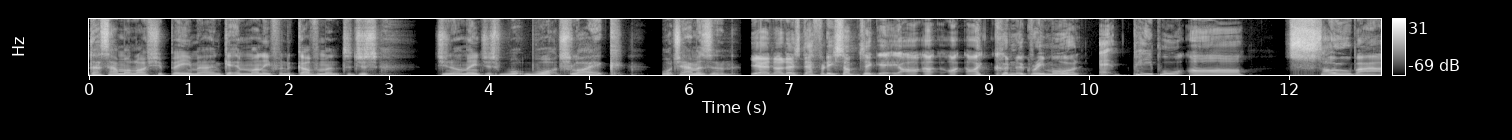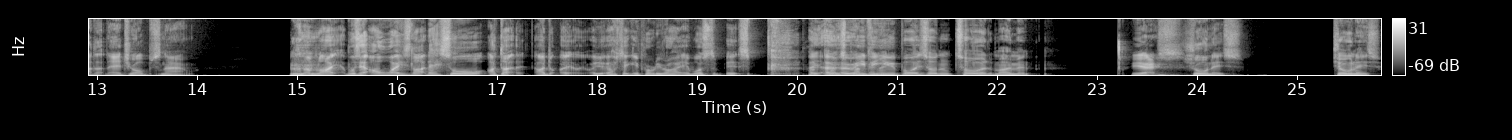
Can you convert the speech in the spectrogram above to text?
that's how my life should be, man. Getting money from the government to just, do you know what I mean? Just w- watch like watch Amazon. Yeah, no, there's definitely something. I, I, I- couldn't agree more. Eh, People are so bad at their jobs now. And Mm. I'm like, was it always like this, or I don't? I, don't- I think you're probably right. It was. It's. Are, are- are either you boys on tour at the moment? Yes. Seann is. Seann is.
